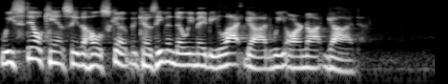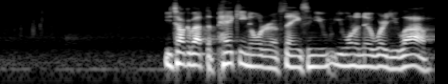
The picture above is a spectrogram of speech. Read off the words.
We still can't see the whole scope because even though we may be like God, we are not God. You talk about the pecking order of things and you, you want to know where you lie.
